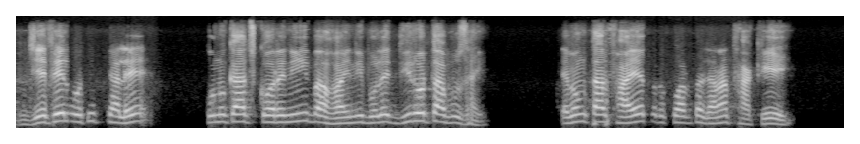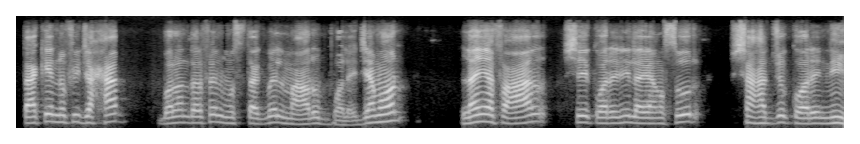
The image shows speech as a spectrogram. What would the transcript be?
যে ফেল অতীতকালে কোনো কাজ করেনি বা হয়নি বলে দৃঢ়তা বুঝায় এবং তার ফায়েল কর্তা জানা থাকে, তাকে নফি জাহাদ বলান্দার ফেল মুস্তাকবেল মারুফ বলে। যেমন লাইয়াফাল সে করেনি লায়াংসুর সাহায্য করেনি।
